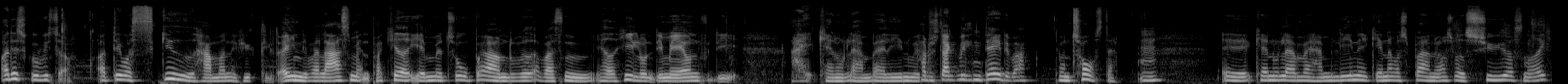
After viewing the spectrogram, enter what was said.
Og det skulle vi så. Og det var skide hammerne hyggeligt. Og egentlig var Lars mand parkeret hjemme med to børn, du ved, og var sådan, jeg havde helt ondt i maven, fordi, ej, kan jeg nu lade ham være alene med Har du sagt, hvilken dag det var? Det var en torsdag. Mm. Øh, kan jeg nu lade mig med alene igen, og vores børn har også været syge og sådan noget, ikke?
